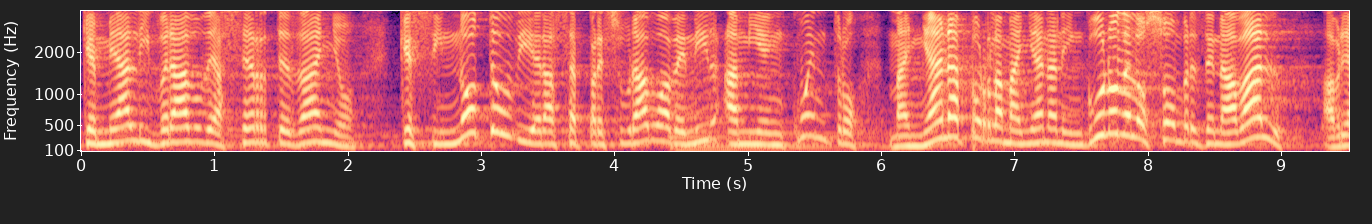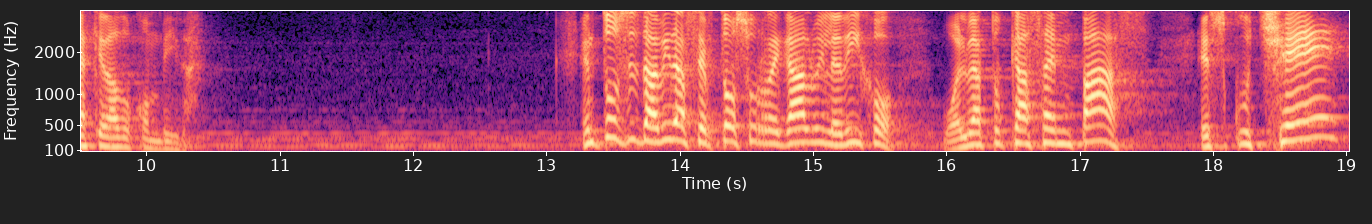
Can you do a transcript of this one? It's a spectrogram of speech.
que me ha librado de hacerte daño, que si no te hubieras apresurado a venir a mi encuentro, mañana por la mañana ninguno de los hombres de Nabal habría quedado con vida. Entonces David aceptó su regalo y le dijo, vuelve a tu casa en paz. Escuché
